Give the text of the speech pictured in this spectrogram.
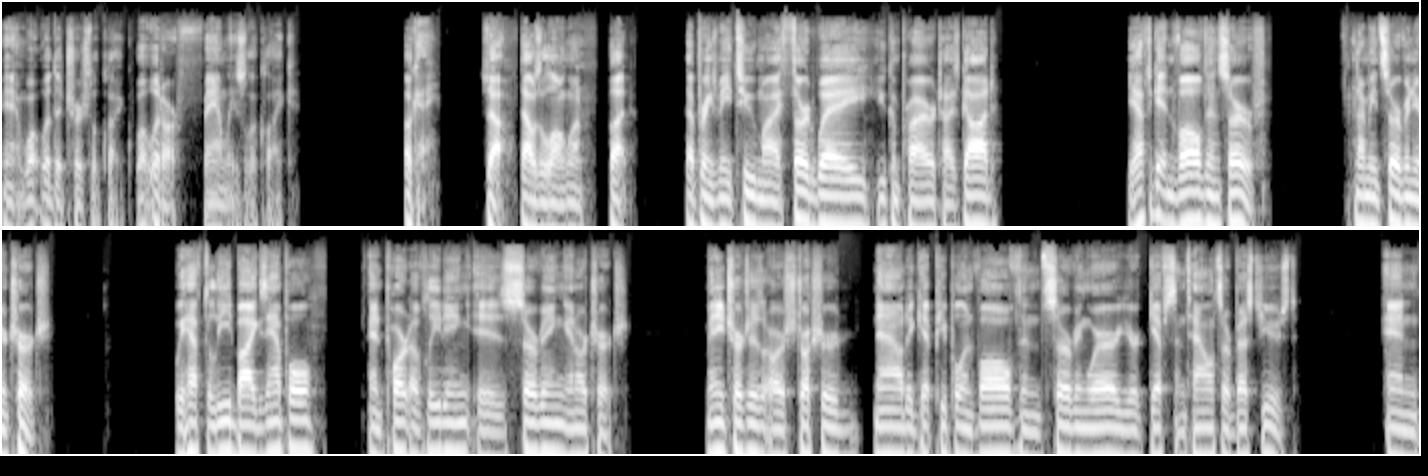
man, what would the church look like? What would our families look like? Okay, so that was a long one, but that brings me to my third way you can prioritize God. You have to get involved and serve. And I mean, serve in your church. We have to lead by example, and part of leading is serving in our church. Many churches are structured now to get people involved and serving where your gifts and talents are best used. And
